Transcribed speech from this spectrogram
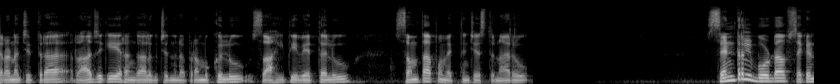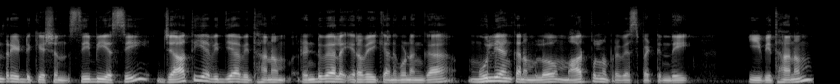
చలనచిత్ర రాజకీయ రంగాలకు చెందిన ప్రముఖులు సాహితీవేత్తలు సంతాపం వ్యక్తం చేస్తున్నారు. Central board of secondary education CBSE జాతీయ విద్యా విధానం రెండు వేల ఇరవైకి అనుగుణంగా మూల్యాంకనంలో మార్పులను ప్రవేశపెట్టింది. ఈ విధానం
